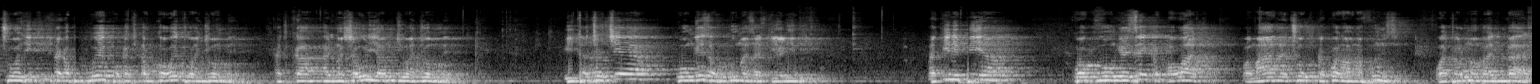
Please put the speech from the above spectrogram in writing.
chuo hiki kitakapokuwepo katika mkoa wetu wa Njombe, katika halmashauri ya mji wa Njombe, itachochea kuongeza huduma za kielimu, lakini pia kwa kuongezeka kwa watu, kwa maana chuo kitakuwa na wanafunzi wa taaluma mbalimbali,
